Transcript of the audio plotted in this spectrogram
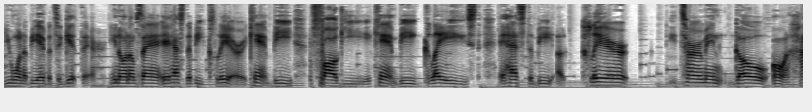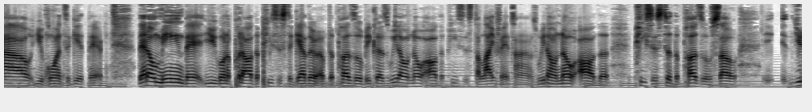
you want to be able to get there. You know what I'm saying? It has to be clear. It can't be foggy. It can't be glazed. It has to be a clear determine goal on how you're going to get there. That don't mean that you're going to put all the pieces together of the puzzle because we don't know all the pieces to life at times. We don't know all the pieces to the puzzle. So you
